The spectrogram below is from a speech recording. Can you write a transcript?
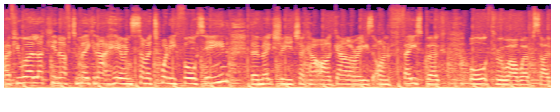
If you were lucky enough to make it out here in summer 2014, then make sure you check out our galleries on Facebook or through our website,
